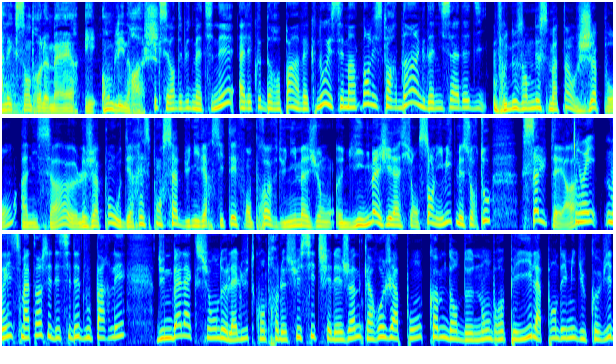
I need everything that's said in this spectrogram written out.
Alexandre Lemaire et Amblin Roche. Excellent début de matinée, à l'écoute d'Europe 1 avec nous. Et c'est maintenant l'histoire dingue d'Anissa Haddadi. Vous nous emmenez ce matin au Japon, Anissa, euh, le Japon où des responsables d'université font preuve d'une euh, d'une imagination sans limite, mais surtout salutaire. hein. Oui, oui, ce matin, j'ai décidé de vous parler d'une belle action de la lutte contre le suicide chez les jeunes, car au Japon, comme dans de nombreux pays, la pandémie du Covid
